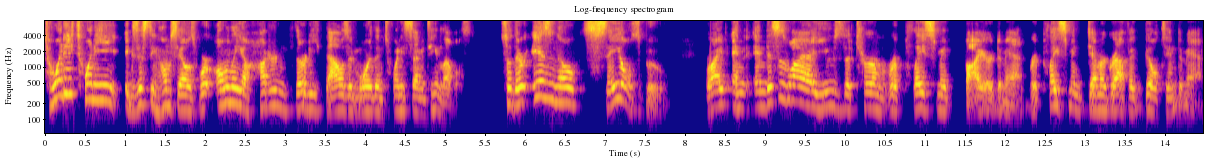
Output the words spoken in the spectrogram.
2020 existing home sales were only 130,000 more than 2017 levels. So there is no sales boom, right? And, and this is why I use the term replacement buyer demand, replacement demographic built-in demand.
